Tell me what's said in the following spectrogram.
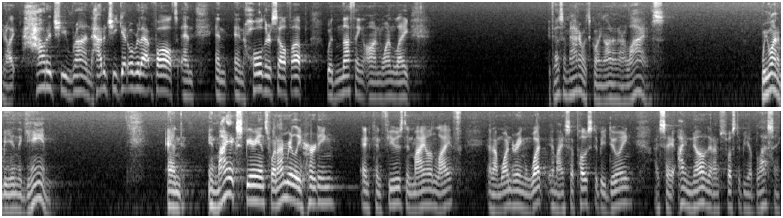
You're like, how did she run? How did she get over that vault and, and, and hold herself up with nothing on one leg? It doesn't matter what's going on in our lives. We want to be in the game. And in my experience, when I'm really hurting and confused in my own life, and I'm wondering what am I supposed to be doing, I say, I know that I'm supposed to be a blessing.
